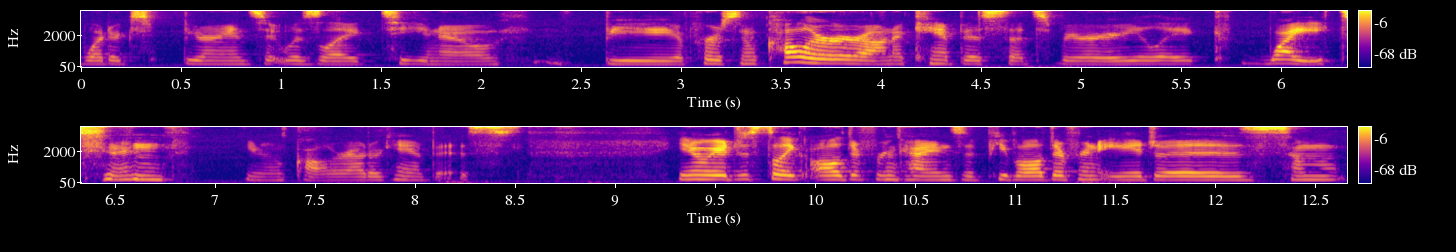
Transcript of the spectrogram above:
what experience it was like to you know be a person of color on a campus that's very like white and you know Colorado campus you know, we had just like all different kinds of people, all different ages. Some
